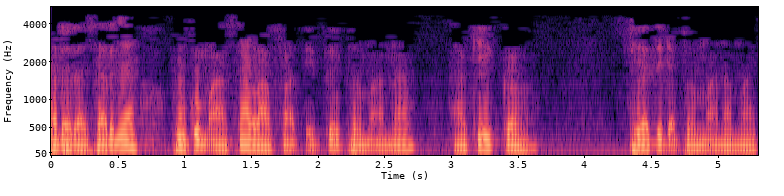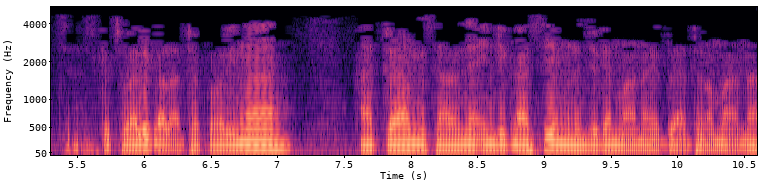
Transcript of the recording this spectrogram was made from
Pada dasarnya hukum asal lafat itu bermakna hakikat. Dia tidak bermakna majas. Kecuali kalau ada korina, ada misalnya indikasi yang menunjukkan makna itu adalah makna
